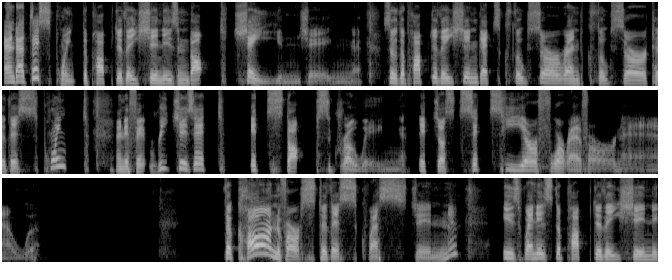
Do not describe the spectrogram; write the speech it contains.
And at this point, the population is not changing. So the population gets closer and closer to this point, and if it reaches it, it stops stops growing. It just sits here forever now. The converse to this question is when is the population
